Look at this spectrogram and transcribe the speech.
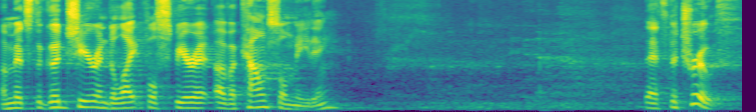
amidst the good cheer and delightful spirit of a council meeting, that's the truth.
